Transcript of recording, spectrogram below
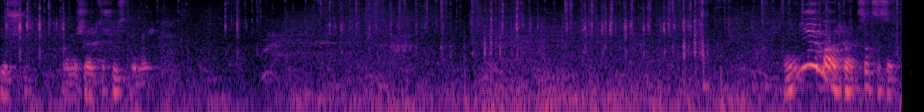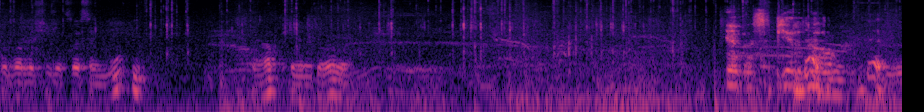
Już, ja myślałem, że to szóste masz. No nie ma tak, co ty sobie kurwa myślisz, że co jestem głupi? Ja pierdolę. Ja was pierdolę. Debil, debil.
